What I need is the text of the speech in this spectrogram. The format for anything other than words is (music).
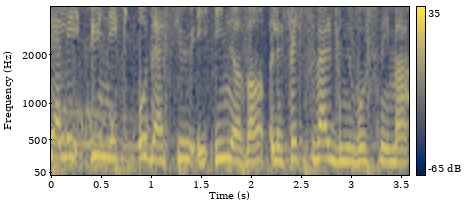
Décalé, unique, audacieux et innovant, le Festival du Nouveau Cinéma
